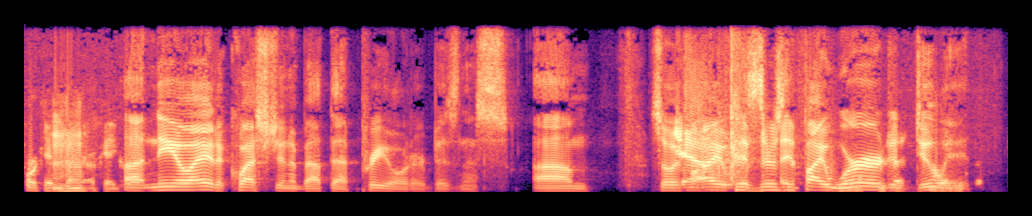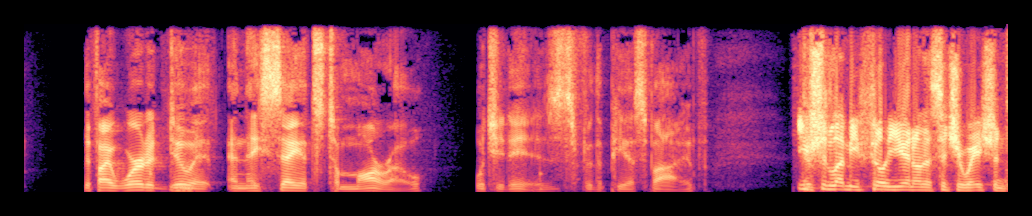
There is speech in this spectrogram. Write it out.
4K Mhm. player. Okay, great. Uh, Neo, I had a question about that pre-order business. Um, so if Yeah, I 'cause if, there's if I were to do it, if I were to do Mm-hmm. it, and they say it's tomorrow, which it is for the PS5, you should let me fill you in on the situation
